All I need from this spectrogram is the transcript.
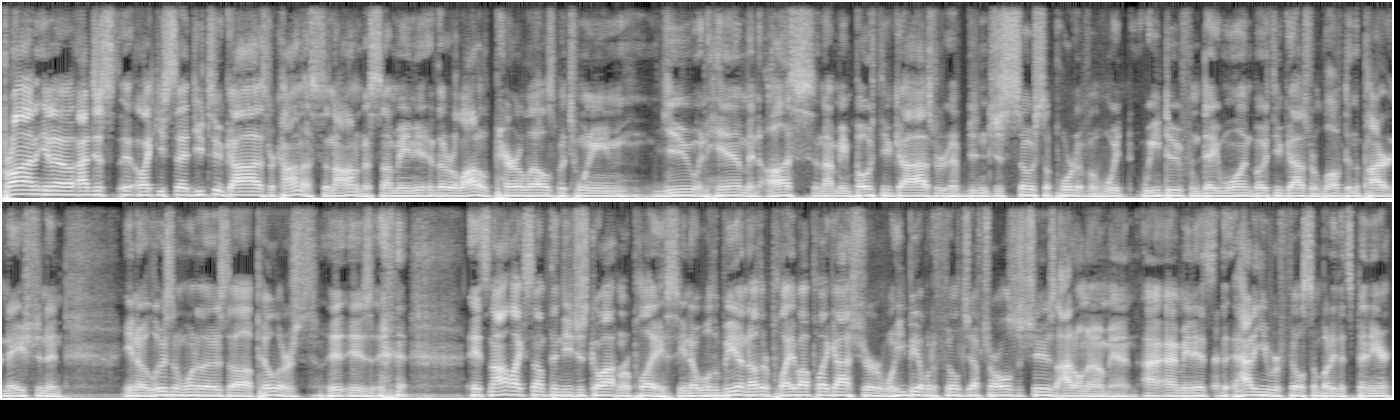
Brian, you know, I just like you said, you two guys are kind of synonymous. I mean, there are a lot of parallels between you and him and us, and I mean, both you guys are, have been just so supportive of what we do from day one. Both you guys are loved in the Pirate Nation, and you know, losing one of those uh, pillars is. it's not like something you just go out and replace. You know, will there be another play-by-play guy? Sure. Will he be able to fill Jeff Charles' shoes? I don't know, man. I, I mean, it's how do you refill somebody that's been here,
